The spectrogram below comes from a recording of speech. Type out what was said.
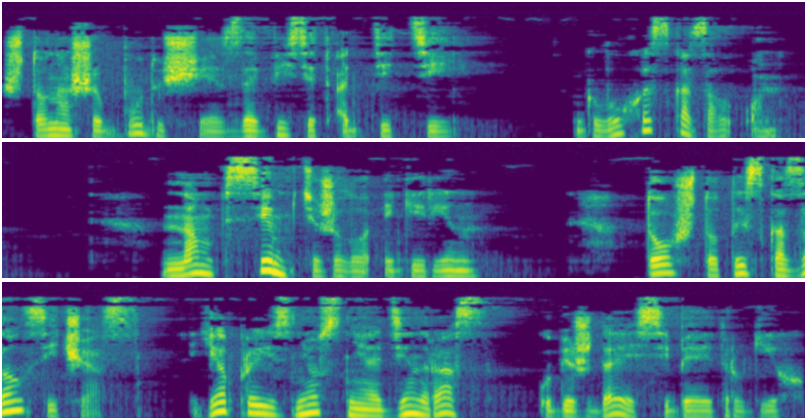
что наше будущее зависит от детей, глухо сказал он. Нам всем тяжело, Эгерин. То, что ты сказал сейчас, я произнес не один раз, убеждая себя и других.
